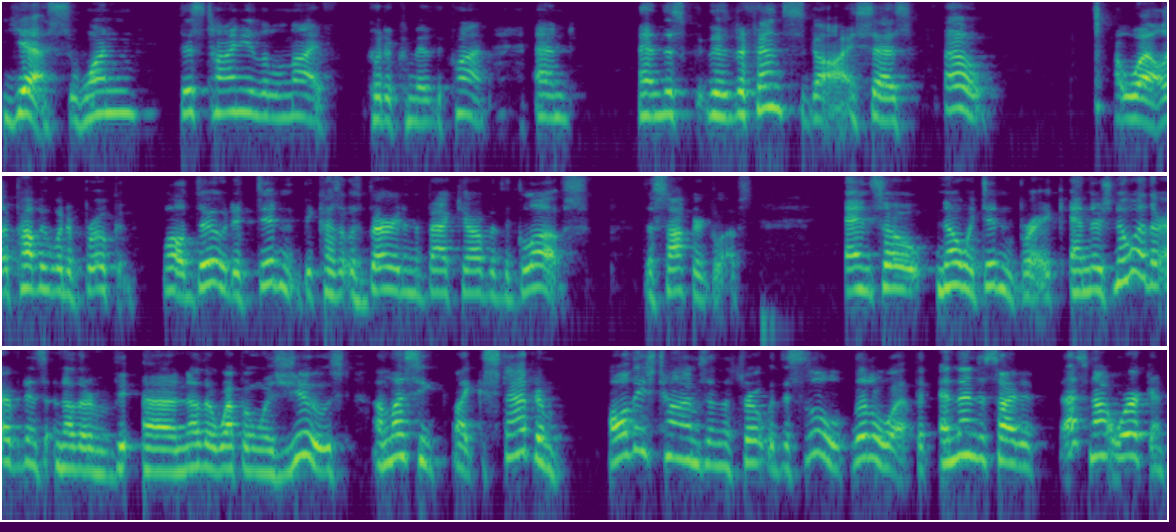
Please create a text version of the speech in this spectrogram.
yes, one this tiny little knife could have committed the crime. And and this the defense guy says, "Oh, well, it probably would have broken." Well, dude, it didn't because it was buried in the backyard with the gloves, the soccer gloves. And so, no, it didn't break. And there's no other evidence another uh, another weapon was used unless he like stabbed him all these times in the throat with this little little weapon, and then decided that's not working.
